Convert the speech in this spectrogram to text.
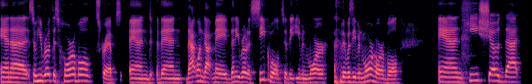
And uh, so he wrote this horrible script and then that one got made. Then he wrote a sequel to the even more that was even more horrible. And he showed that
